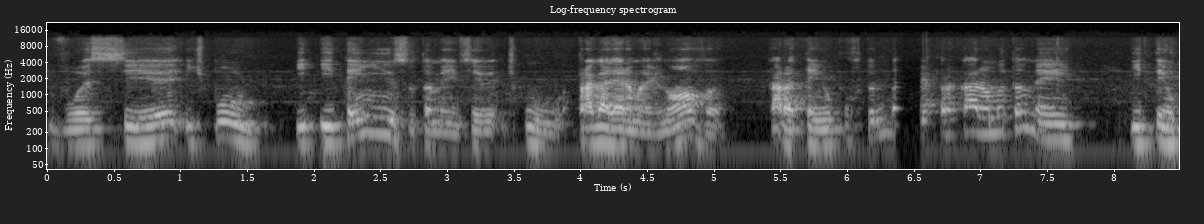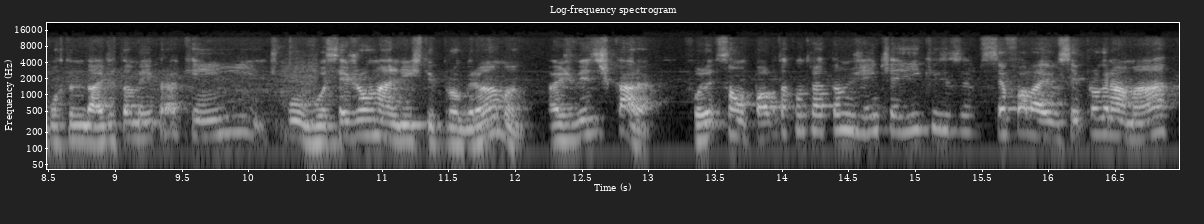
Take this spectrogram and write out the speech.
você, tipo, e, e, tem isso também, você, tipo, pra galera mais nova, cara, tem oportunidade pra caramba também. E tem oportunidade também para quem, tipo, você é jornalista e programa, às vezes, cara, Folha de São Paulo tá contratando gente aí que você falar, eu sei programar,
